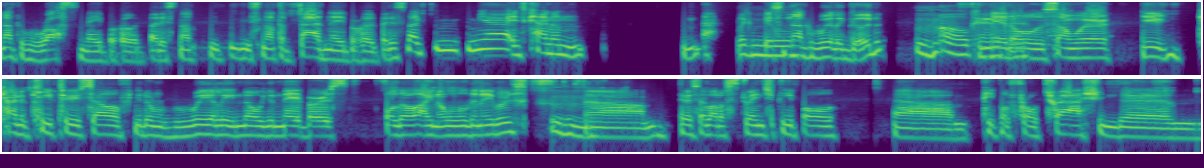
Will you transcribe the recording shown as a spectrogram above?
not rough neighborhood, but it's not it's not a bad neighborhood, but it's like mm, yeah, it's kind of like middle. it's not really good. Mm-hmm. Oh, okay. Middle okay. somewhere you kind of keep to yourself. You don't really know your neighbors, although I know all the neighbors. Mm-hmm. Um, there's a lot of strange people. Um, people throw trash in the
